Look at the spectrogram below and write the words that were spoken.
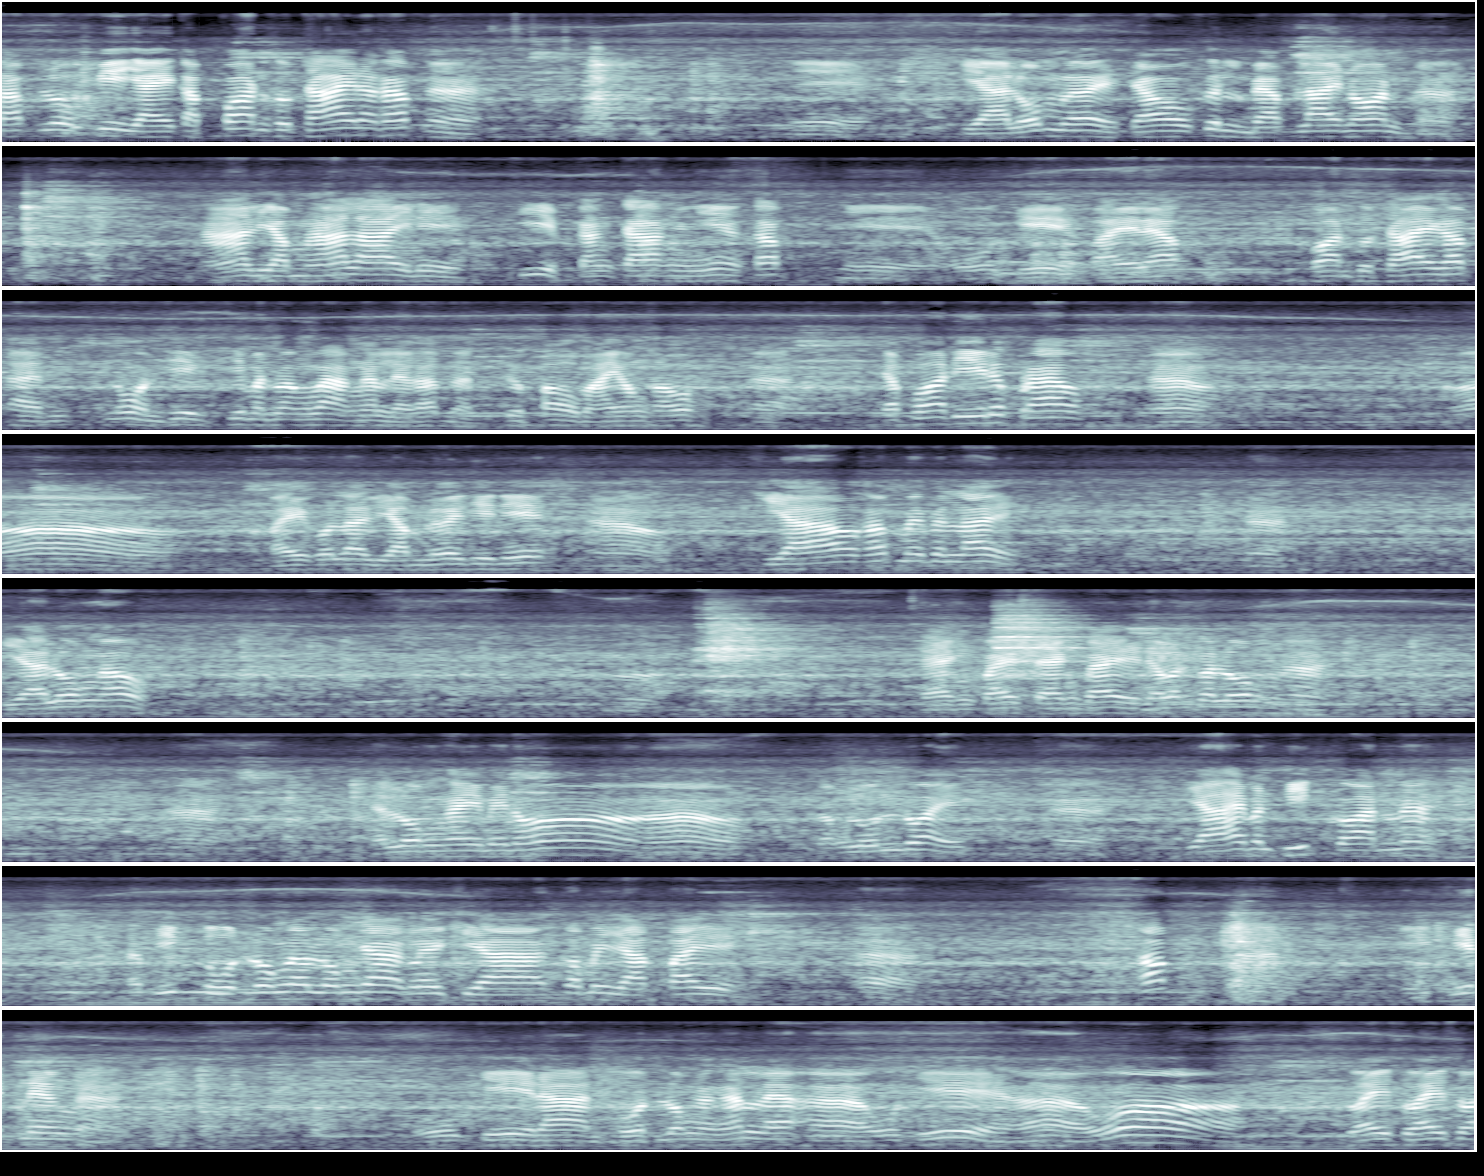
ครับ ลูกพี่ใหญ่กับก้อนสุดท้ายนะครับนี่เกียร์ล้มเลยจะเอาขึ้นแบบลายนอนอหาเหลี่ยมหาลายนี่คีบกลางๆอย่างนี้ครับนี่โอเคไปแล้วก้อนสุดท้ายครับอ่าโน่นที่ที่มันว่างๆนั่นแหละครับนั่นคือเป้าหมายของเขาอ่าจะพอดีหรือเปล่าอ้าวอ้าวไปคนละเหลี่ยมเลยทีนี้อ้าวเขียวครับไม่เป็นไรอ่า เขี่ยลงเอาแต่งไปแต่งไปเดี๋ยวมันก็ลงอ่าอ่าจะลงให้ไหมเนาะอ้าวต้องลุ้นด้วยอย่าให้มันพลิกก่อนนะถ้าพลิกตูดลงแล้วลงยากเลยเกียร์ก็ไม่อยากไปอ่าอัพอีกนิดนึงอ่าโอเคด้านกดลงอย่างนั้นแหละอ่าโอเคอ่า โอ้สวยส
